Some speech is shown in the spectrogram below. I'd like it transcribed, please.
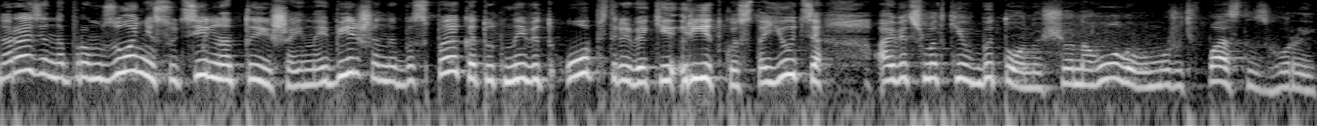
Наразі на промзоні суцільна тиша. І найбільша небезпека тут не від обстрілів, які рідко стаються, а від шматків бетону, що на голову можуть впасти згори.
